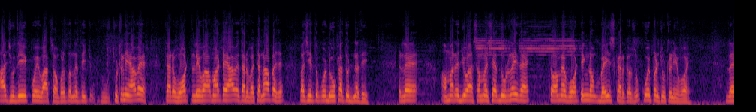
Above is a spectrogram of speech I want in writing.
આજ સુધી કોઈ વાત સાંભળતો નથી. ચૂંટણી આવે, ત્યારે વોટ લેવા માટે આવે, ત્યારે વચન આપે છે. પછી તો કોઈ ડોકાતું જ નથી. એટલે અમારે જો આ સમસ્યા દૂર નહીં થાય તો અમે વોટિંગનો બહિષ્કાર કરશું કોઈ પણ ચૂંટણી હોય. એટલે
